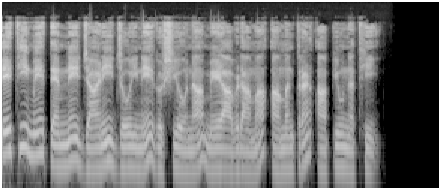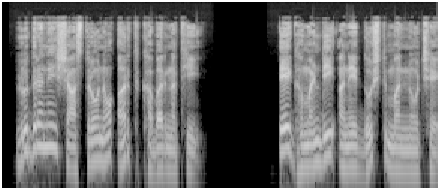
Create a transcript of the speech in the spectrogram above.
તેથી મેં તેમને જાણી જોઈને ઋષિઓના મેળાવડામાં આમંત્રણ આપ્યું નથી. રુદ્રને શાસ્ત્રોનો અર્થ ખબર નથી. તે ઘમંડી અને દુષ્ટ મનનો છે.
